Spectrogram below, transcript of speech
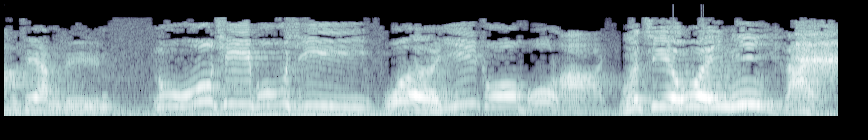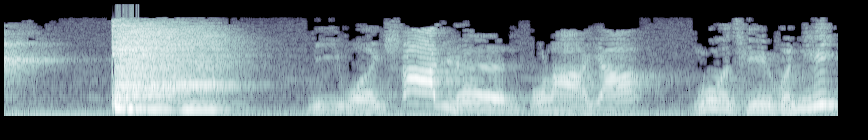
将军怒气不息，为着何来？我就为你来。你为山人何来呀？我且问你，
